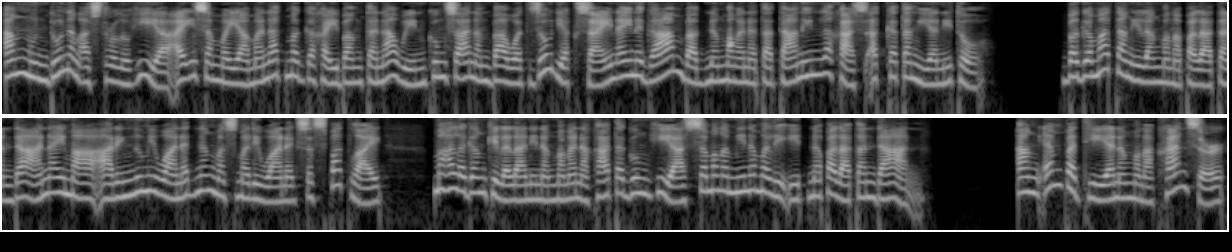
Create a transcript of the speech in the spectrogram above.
Ang mundo ng astrolohiya ay isang mayaman at magkakaibang tanawin kung saan ang bawat zodiac sign ay nag-aambag ng mga natatanin lakas at katangian nito. Bagamat ang ilang mga palatandaan ay maaaring lumiwanag ng mas maliwanag sa spotlight, mahalagang kilalanin ng mga nakatagong hiyas sa mga minamaliit na palatandaan. Ang empatiya ng mga Cancer,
